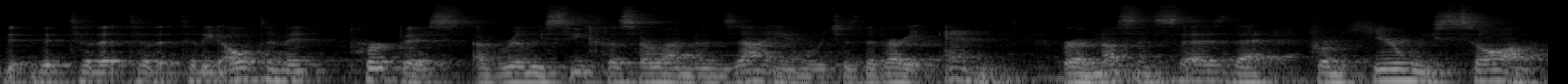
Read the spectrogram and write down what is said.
the, the, to, the, to, the, to the ultimate purpose of really Sichos HaRan Zion, which is the very end, where Nassan says that from here we saw,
